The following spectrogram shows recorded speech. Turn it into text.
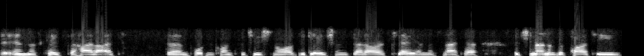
in this case to highlight the important constitutional obligations that are at play in this matter, which none of the parties,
